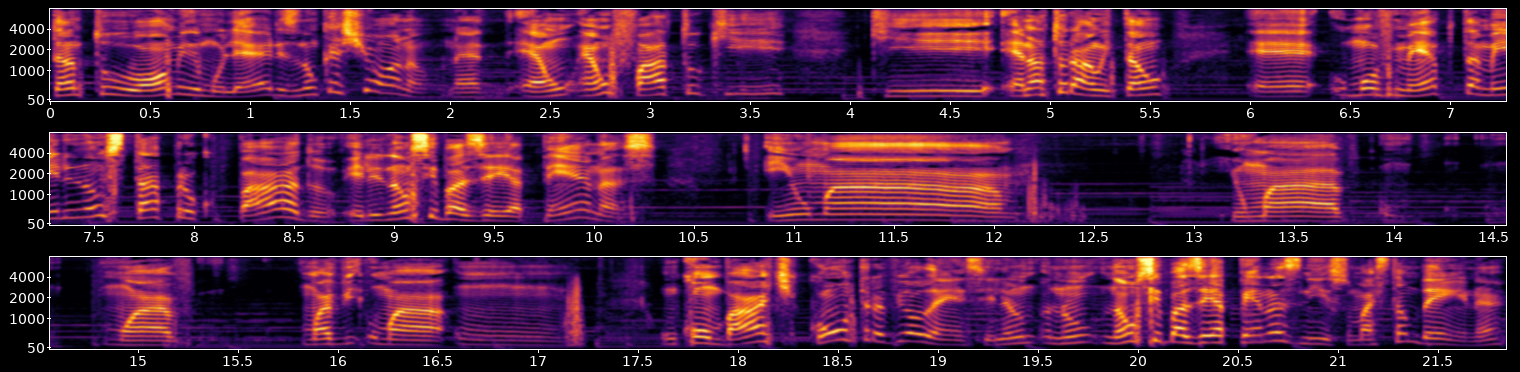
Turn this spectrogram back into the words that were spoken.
tanto homens e mulheres, não questionam, né? É um, é um fato que, que é natural. Então, é, o movimento também ele não está preocupado, ele não se baseia apenas em uma em uma uma, uma, uma um, um combate contra a violência. Ele não, não, não se baseia apenas nisso, mas também, né?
